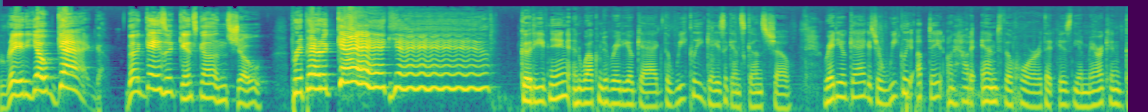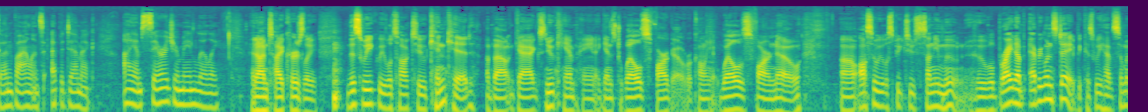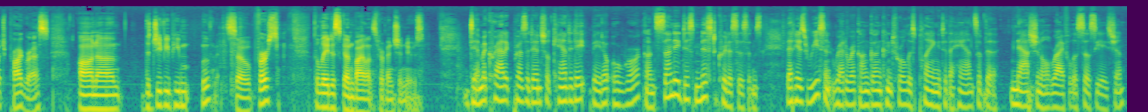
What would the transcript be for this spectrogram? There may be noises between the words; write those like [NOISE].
Radio Gag, the Gays Against Guns show. Prepare to gag, yeah. Good evening and welcome to Radio Gag, the weekly Gays Against Guns show. Radio Gag is your weekly update on how to end the horror that is the American gun violence epidemic. I am Sarah Germain Lilly. And I'm Ty Kersley. This week we will talk to Ken Kidd about GAG's new campaign against Wells Fargo. We're calling it Wells Far No. Uh, also, we will speak to Sunny Moon, who will brighten up everyone's day because we have so much progress on uh, the GVP movement. So, first, the latest gun violence prevention news. Democratic presidential candidate Beto O'Rourke on Sunday dismissed criticisms that his recent rhetoric on gun control is playing into the hands of the National Rifle Association.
